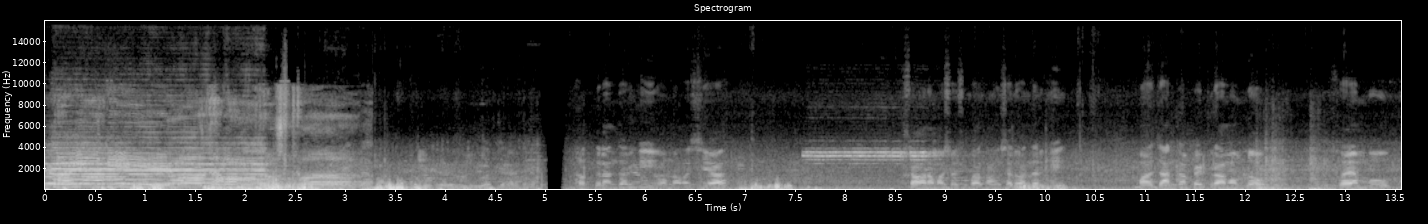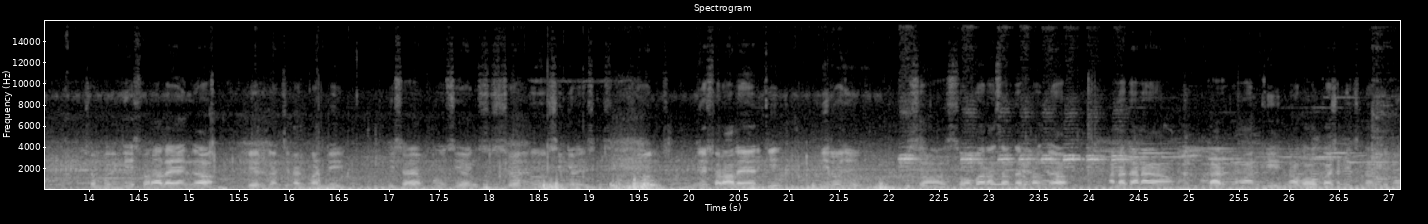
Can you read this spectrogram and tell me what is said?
प्रयागे माधवं दृष्ट्वा భక్తులందరికీ ఓం నమ శివ శ్రావణ మాస శుభాకాంక్షలు అందరికీ. మా జాన్కంపేట్ గ్రామంలో స్వయంభూ శంభులింగేశ్వర ఆలయంగా పేరుగంచినటువంటి ఈ స్వయంభూ శివ- స్వయంభూ సింగ- లింగేశ్వర ఆలయానికి ఈరోజు సోమవారం సందర్భంగా అన్నదాన కార్యక్రమానికి నాకు అవకాశం ఇచ్చినందుకు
